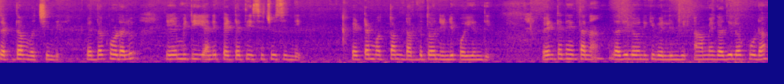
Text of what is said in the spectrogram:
శబ్దం వచ్చింది. పెద్ద కోడలు ఏమిటి అని పెట్టె తీసి చూసింది. పెట్టె మొత్తం డబ్బుతో నిండిపోయింది. వెంటనే తన గదిలోనికి వెళ్ళింది. ఆమె గదిలో కూడా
